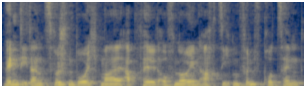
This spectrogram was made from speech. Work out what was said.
Wenn die dann zwischendurch mal abfällt auf 9, 8, 7, 5 Prozent,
